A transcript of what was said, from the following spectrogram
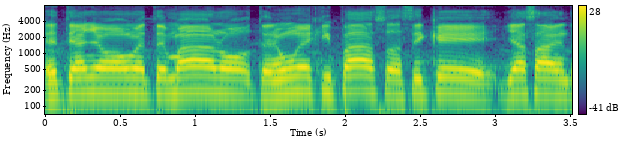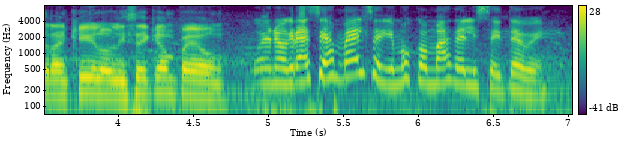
este año vamos a meter mano, tenemos un equipazo, así que ya saben, tranquilo, Licey campeón. Bueno, gracias Mel, seguimos con más de Licey TV.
